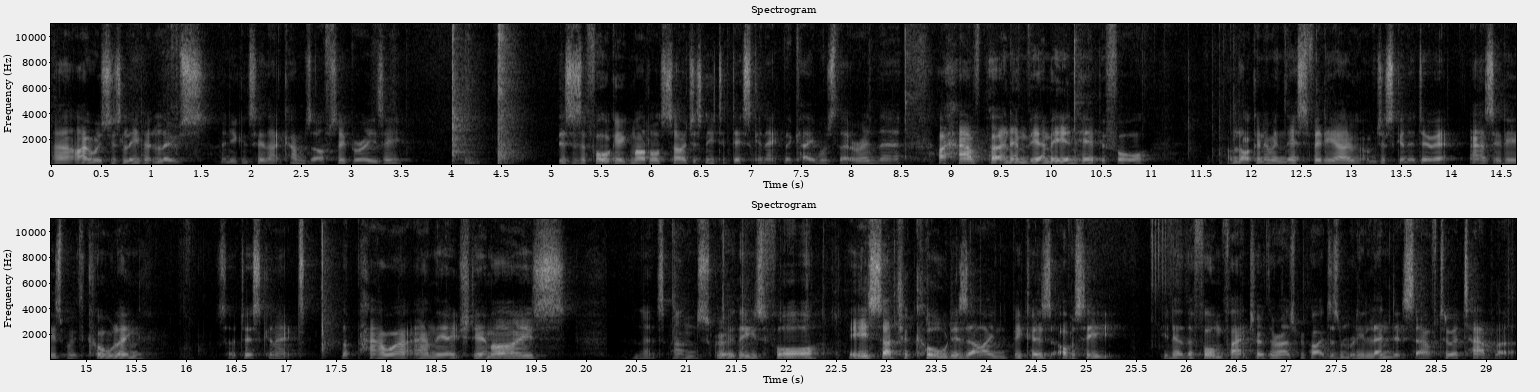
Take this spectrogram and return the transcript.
Uh, I always just leave it loose and you can see that comes off super easy. This is a 4 gig model, so I just need to disconnect the cables that are in there. I have put an NVMe in here before. I'm not going to in this video, I'm just going to do it as it is with cooling. So disconnect the power and the HDMIs. Let's unscrew these four. It is such a cool design because obviously, you know, the form factor of the Raspberry Pi doesn't really lend itself to a tablet,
